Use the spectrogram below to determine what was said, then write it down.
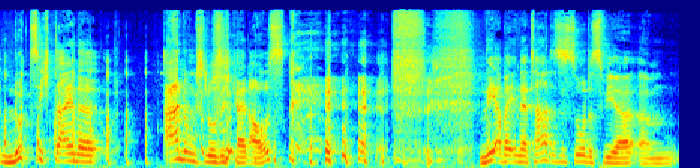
nutze ich deine Ahnungslosigkeit aus. nee, aber in der Tat ist es so, dass wir ähm,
